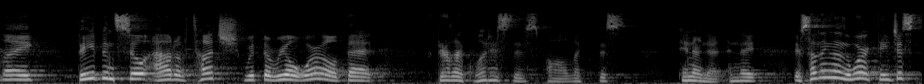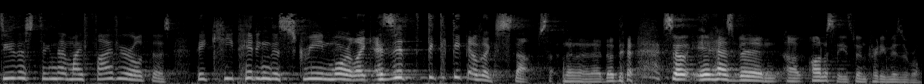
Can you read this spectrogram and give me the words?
like, they've been so out of touch with the real world that they're like, what is this, Paul? Like this internet. And they, if something doesn't work, they just do this thing that my five year old does. They keep hitting the screen more, like as if, I was like, stop, stop. No, no, no. Don't. So it has been, uh, honestly, it's been pretty miserable.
